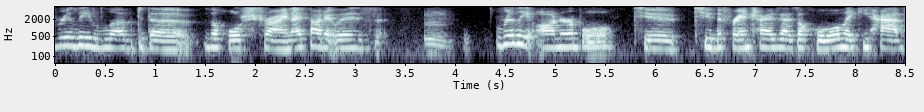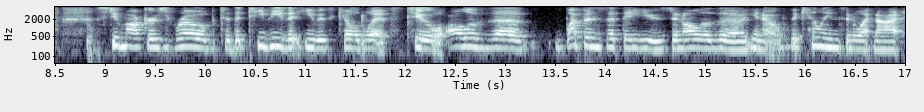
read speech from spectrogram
really loved the the whole shrine. I thought it was mm. Really honorable to to the franchise as a whole. Like you have Stu Macher's robe to the TV that he was killed with to all of the weapons that they used and all of the you know the killings and whatnot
